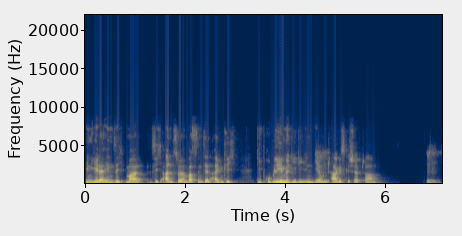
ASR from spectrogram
in jeder Hinsicht mal sich anzuhören, was sind denn eigentlich die Probleme, die die in ihrem mhm. Tagesgeschäft haben. Mhm.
